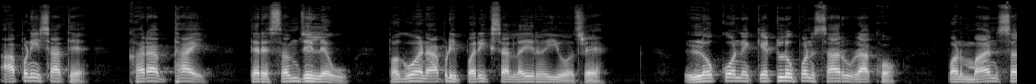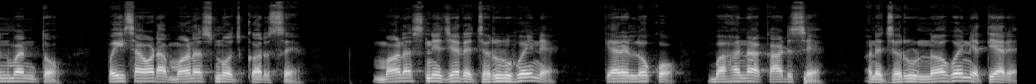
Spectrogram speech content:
આપણી સાથે ખરાબ થાય ત્યારે સમજી લેવું, ભગવાન આપણી પરીક્ષા લઈ રહ્યો છે. લોકોને કેટલું પણ સારું રાખો, પણ માન સન્માન તો પૈસાવાળા માણસનો જ કરશે. માણસને જ્યારે જરૂર હોય ને, ત્યારે લોકો બહાના કાઢશે અને જરૂર ન હોય ને ત્યારે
